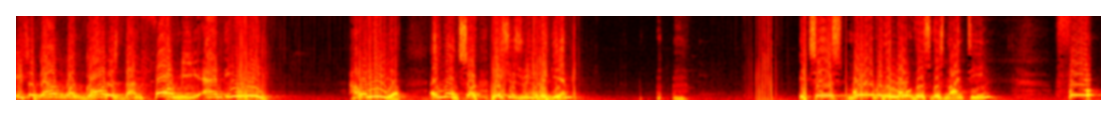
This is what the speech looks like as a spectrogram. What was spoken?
It's about what God has done for me and in me. Hallelujah. Amen. So let's just read it again. It says, moreover, the law, verse, verse 19, for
